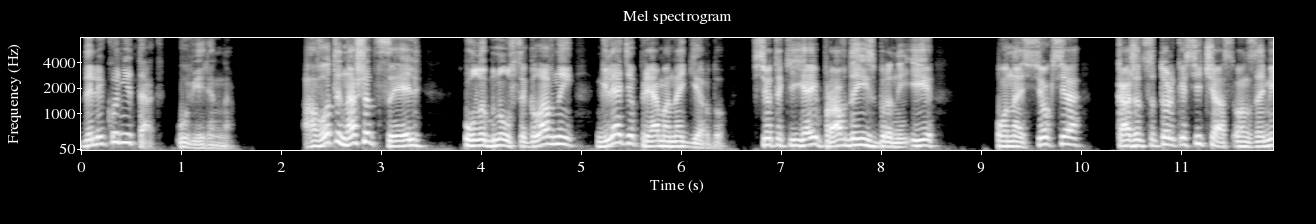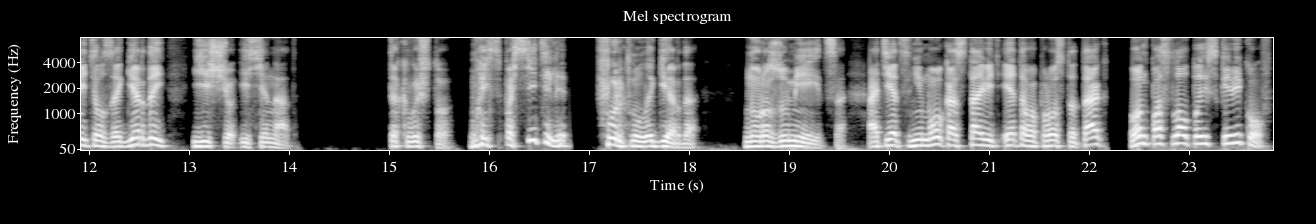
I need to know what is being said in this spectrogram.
далеко не так уверенно. «А вот и наша цель!» — улыбнулся главный, глядя прямо на Герду. «Все-таки я и правда избранный, и...» Он осекся, кажется, только сейчас он заметил за Гердой еще и Сенат. «Так вы что, мои спасители?» — фыркнула Герда. «Ну, разумеется, отец не мог оставить этого просто так он послал поисковиков.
